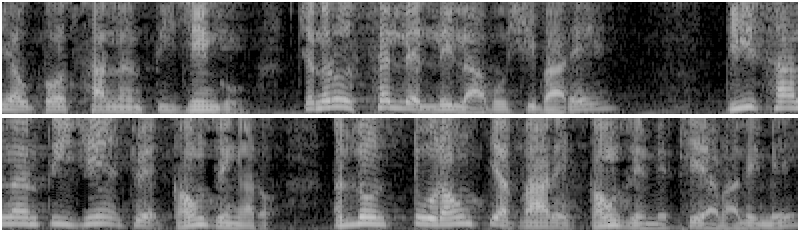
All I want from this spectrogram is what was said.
မြောက်သောဆာလံတီချင်းကိုကျွန်တော်ဆက်လက်လေ့လာဖို့ရှိပါတယ်ဒီဆာလံတီချင်းအတွက်ခေါင်းစဉ်ကတော့ အလွန်တူတောင်းပြတ်သားတဲ့ခေါင်းစဉ်ပဲဖြစ်ရပါလိမ့်မယ်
